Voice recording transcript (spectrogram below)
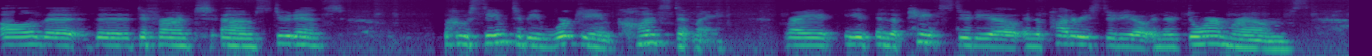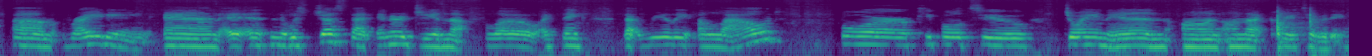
All the the different um, students who seemed to be working constantly, right, in the paint studio, in the pottery studio, in their dorm rooms, um, writing, and, and it was just that energy and that flow. I think that really allowed for people to join in on on that creativity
